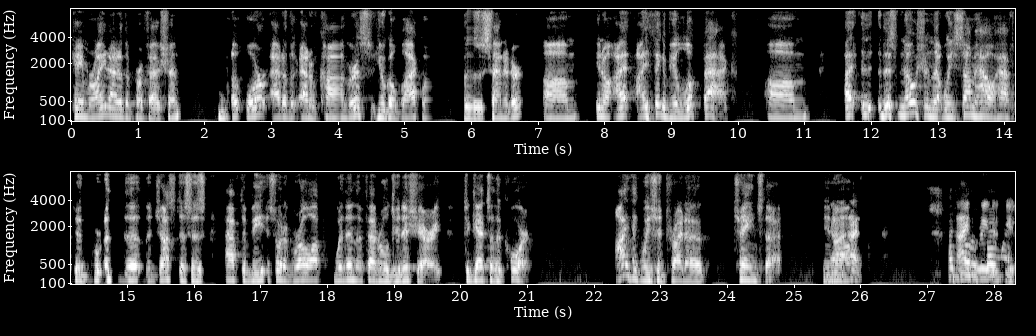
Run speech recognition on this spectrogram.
came right out of the profession uh, or out of the out of Congress. Hugo Black was a senator. Um, you know, I, I think if you look back, um, I, this notion that we somehow have to the the justices have to be sort of grow up within the federal judiciary to get to the court. I think we should try to change that. You know, I, I, I agree with way, you.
